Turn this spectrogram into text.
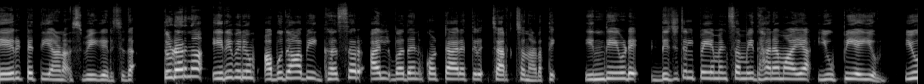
നേരിട്ടെത്തിയാണ് സ്വീകരിച്ചത്. തുടർന്ന് ഇരുവരും അബുദാബി ഖസർ അൽ വദൻ കൊട്ടാരത്തിൽ ചർച്ച നടത്തി. ഇന്ത്യയുടെ ഡിജിറ്റൽ പേയ്മെന്റ് സംവിധാനമായ യു പി ഐയും യു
